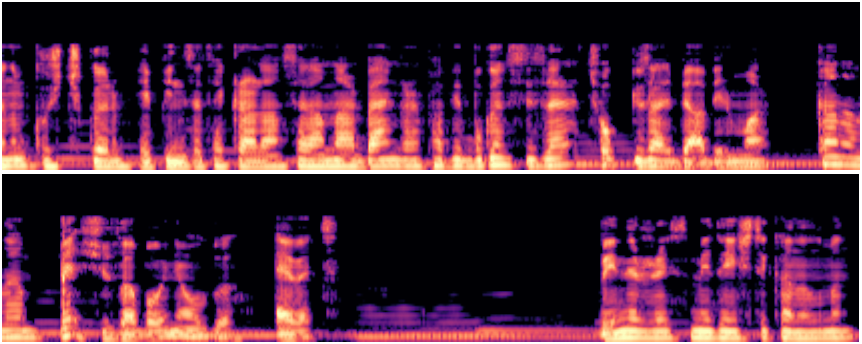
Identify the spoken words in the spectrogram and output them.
Canım kuşçuklarım, hepinize tekrardan selamlar. Ben Garpapi. Bugün sizlere çok güzel bir haberim var. Kanalım 500 abone oldu. Evet. Benim resmi değişti kanalımın.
